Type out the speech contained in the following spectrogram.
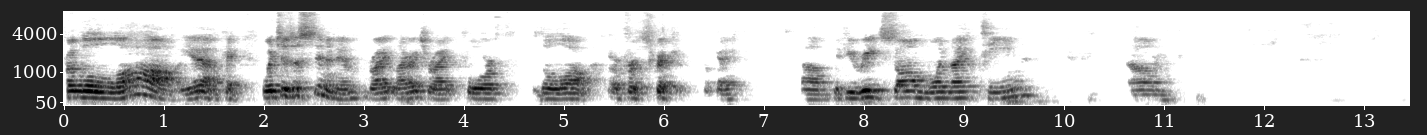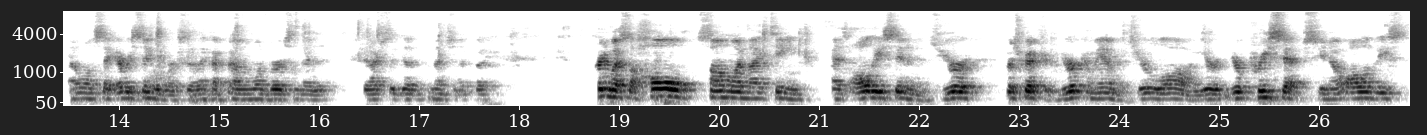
From the law, yeah, okay, which is a synonym, right, Larry's right, for the law, or for scripture, okay? Um, if you read Psalm one nineteen, um, I don't want to say every single verse. I think I found one verse in there that, that actually doesn't mention it, but pretty much the whole Psalm one nineteen has all these synonyms, your, for scripture, your commandments, your law, your, your precepts, you know, all of these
